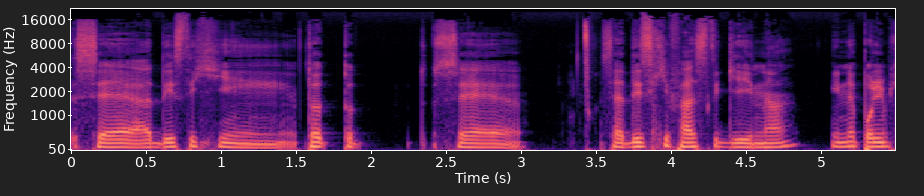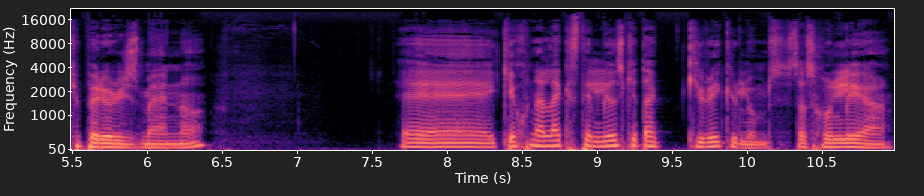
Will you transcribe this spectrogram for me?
σε αντίστοιχη, το, το, σε, σε αντίστοιχη φάση στην Κίνα είναι πολύ πιο περιορισμένο ε, και έχουν αλλάξει τελείως και τα curriculums στα σχολεία.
